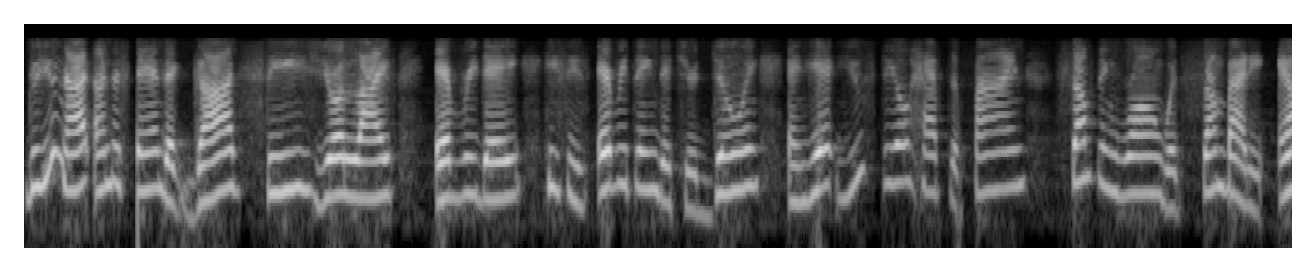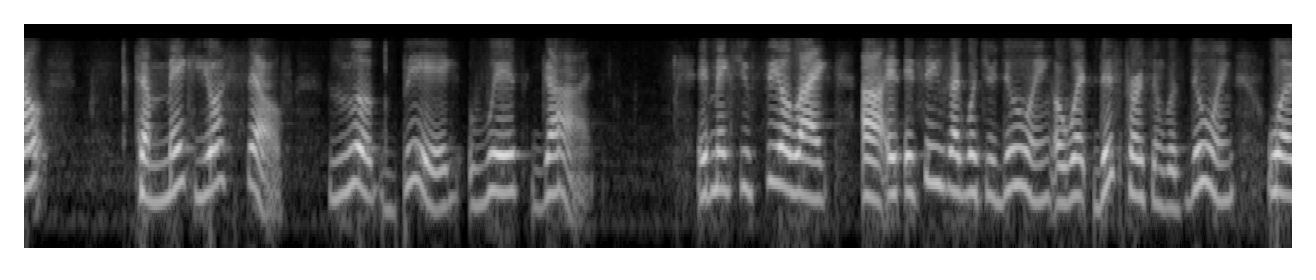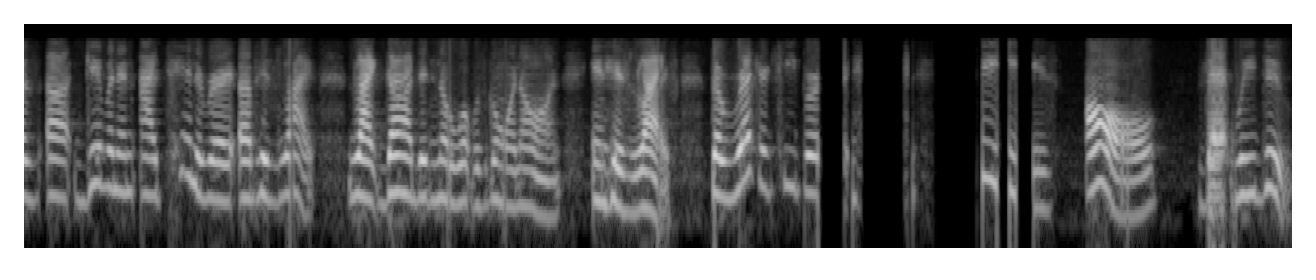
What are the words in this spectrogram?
Do you not understand that God sees your life every day? He sees everything that you're doing, and yet you still have to find something wrong with somebody else to make yourself look big with God. It makes you feel like uh, it, it seems like what you're doing or what this person was doing was uh, given an itinerary of his life, like God didn't know what was going on in his life. The record keeper sees all that we do.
